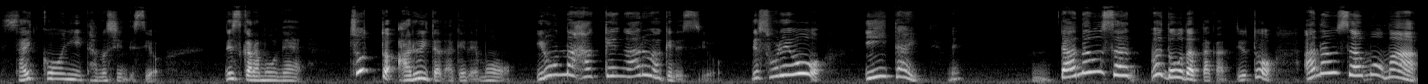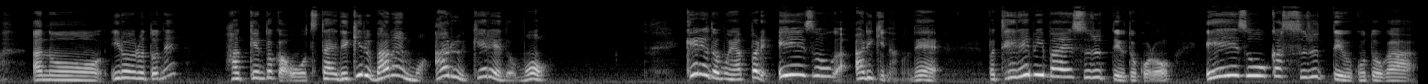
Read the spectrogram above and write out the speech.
最高に楽しいんですよ。ですからもうねちょっと歩いただけでもいろんな発見があるわけですよ。でそれを言いたいんだよね、でアナウンサーはどうだったかっていうとアナウンサーもまああの、いろいろとね、発見とかをお伝えできる場面もあるけれども、けれどもやっぱり映像がありきなので、テレビ映えするっていうところ、映像化するっていうことが、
